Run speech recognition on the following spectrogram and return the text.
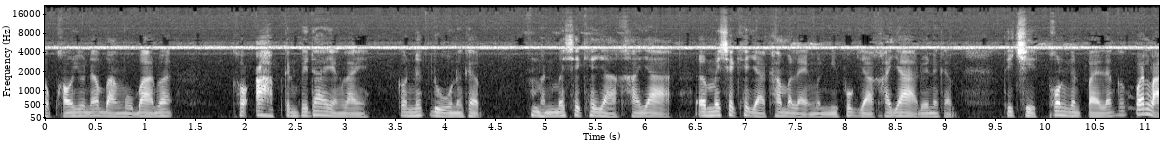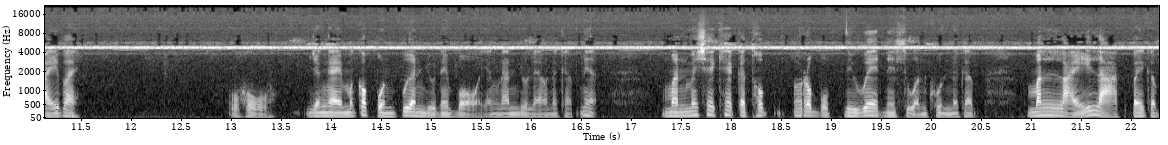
กับเขาอยู่นะบางหมู่บ้านว่าเขาอาบกันไปได้อย่างไร ก็นึกดูนะครับ มันไม่ใช่แค่ยาฆ่าหญ้าเออไม่ใช่แค่ยาฆ่าแมลงมันมีพวกยาฆ่าหญ้าด้วยนะครับ ที่ฉีดพ่นกันไปแล้วก็ไหลไป โอ้โห ยังไงมันก็ปนเปื้อนอยู่ในบ่ออย่างนั้นอยู่แล้วนะครับ เนี่ยมันไม่ใช่แค่กระทบระบบนิเวศในสวนคุณนะครับ มันไหลหลากไปกับ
